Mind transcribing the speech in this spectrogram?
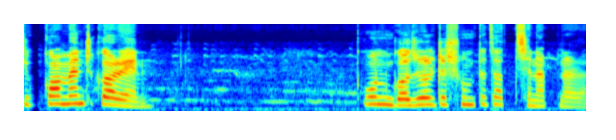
একটু কমেন্ট করেন। কোন গজলটা শুনতে চাচ্ছেন আপনারা?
